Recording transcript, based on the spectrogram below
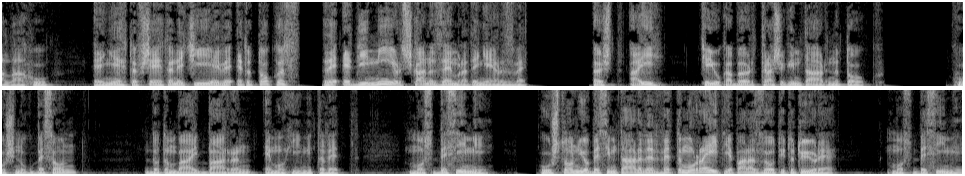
Allahu e njeh të fshehtën e qiejve e të tokës dhe e di mirë ç'ka në zemrat e njerëzve. Është ai që ju ka bërë trashëgimtarë në tokë. Kush nuk beson, do të mbajë barrën e mohimit të vet. Mosbesimi u shton jobesimtarëve vetëm urrejtje para Zotit të tyre. Mosbesimi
